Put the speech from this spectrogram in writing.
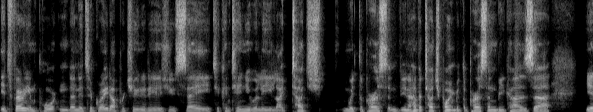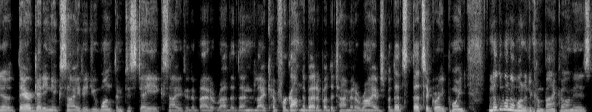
it's very important, and it's a great opportunity, as you say, to continually like touch with the person, you know, have a touch point with the person because uh, you know they're getting excited. You want them to stay excited about it rather than like have forgotten about it by the time it arrives. But that's that's a great point. Another one I wanted to come back on is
